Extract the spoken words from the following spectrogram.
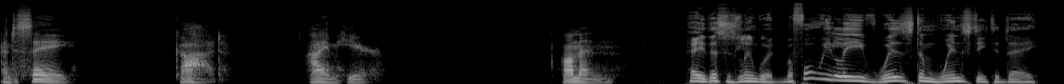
and to say, God, I am here. Amen. Hey, this is Linwood. Before we leave Wisdom Wednesday today,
